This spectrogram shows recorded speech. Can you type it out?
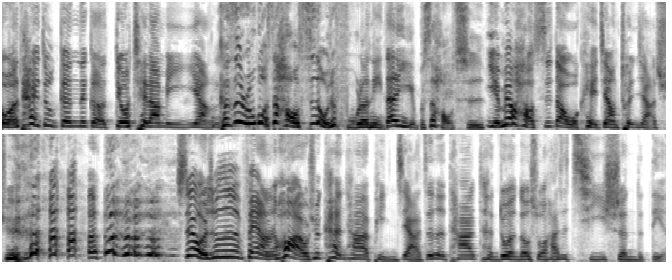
我的态度跟那个丢切拉米一样？可是如果是好吃的，我就服了你，但也不是好吃，也没有好吃到我可以这样吞下去。所以我就是非常。后来我去看他的评价，真的，他很多人都说他是欺生的店，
